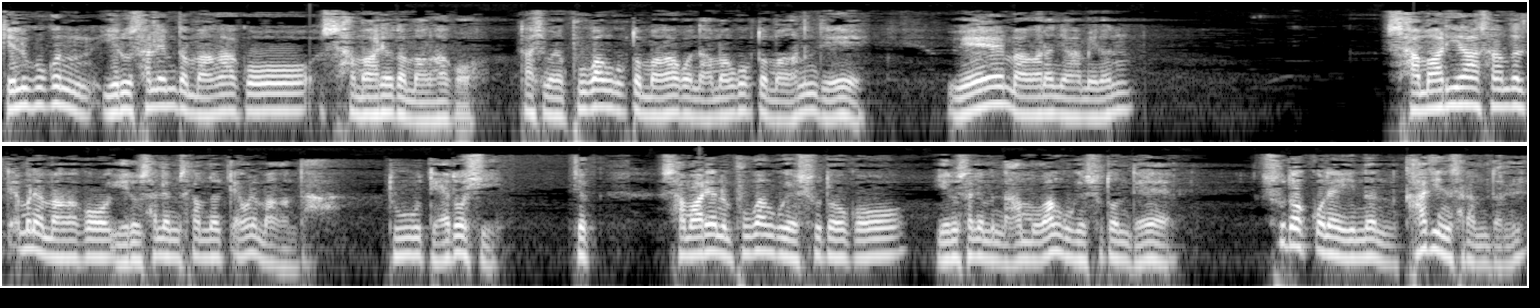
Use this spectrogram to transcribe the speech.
결국은 예루살렘도 망하고 사마리아도 망하고 다시 말하면 북왕국도 망하고 남왕국도 망하는데 왜 망하느냐 하면은 사마리아 사람들 때문에 망하고 예루살렘 사람들 때문에 망한다. 두 대도시 즉 사마리아는 북왕국의 수도고 예루살렘은 남왕국의 수도인데 수도권에 있는 가진 사람들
